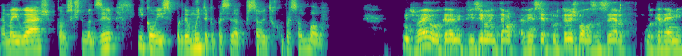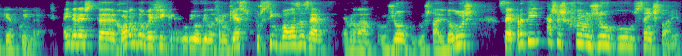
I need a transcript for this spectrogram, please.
a meio gás, como se costuma dizer, e com isso perdeu muita capacidade de pressão e de recuperação de bola. Muito bem, o Académico de Viseu então a vencer por 3 bolas a 0 o Académica de Coimbra. Ainda nesta ronda, o Benfica goleou o Vila Franquense por 5 bolas a 0. É verdade, um jogo no Estádio da Luz, se é para ti, achas que foi um jogo sem história?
